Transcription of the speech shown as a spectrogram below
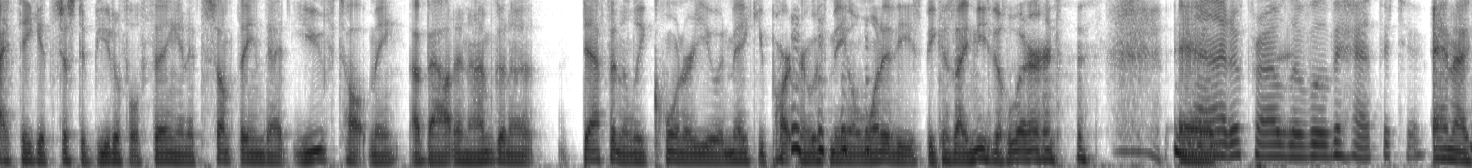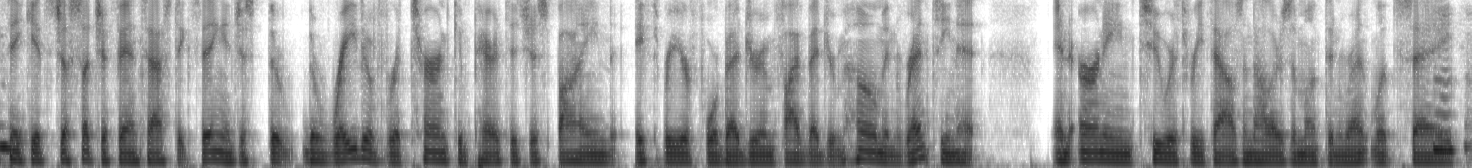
I think it's just a beautiful thing and it's something that you've taught me about and I'm going to definitely corner you and make you partner with me on one of these because I need to learn. and Not a problem. We'll be happy to. and I think it's just such a fantastic thing and just the the rate of return compared to just buying a 3 or 4 bedroom, 5 bedroom home and renting it and earning 2 or 3000 dollars a month in rent, let's say mm-hmm.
